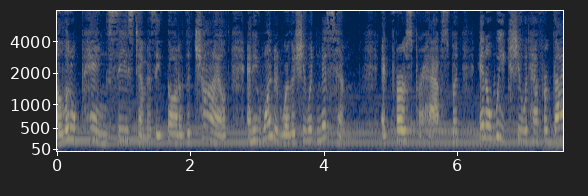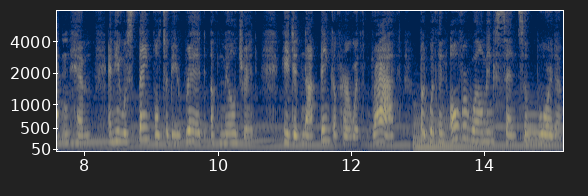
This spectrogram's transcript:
A little pang seized him as he thought of the child, and he wondered whether she would miss him. At first, perhaps, but in a week she would have forgotten him, and he was thankful to be rid of Mildred. He did not think of her with wrath, but with an overwhelming sense of boredom.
